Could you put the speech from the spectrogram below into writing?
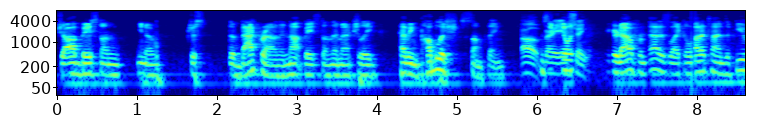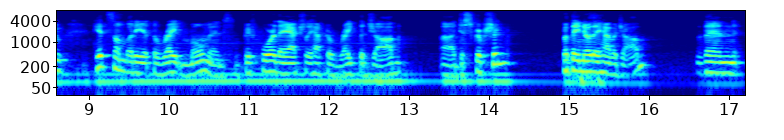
job based on you know just the background and not based on them actually having published something. Oh, So very you know what interesting. I figured out from that is like a lot of times if you hit somebody at the right moment before they actually have to write the job uh, description, but they know they have a job, then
